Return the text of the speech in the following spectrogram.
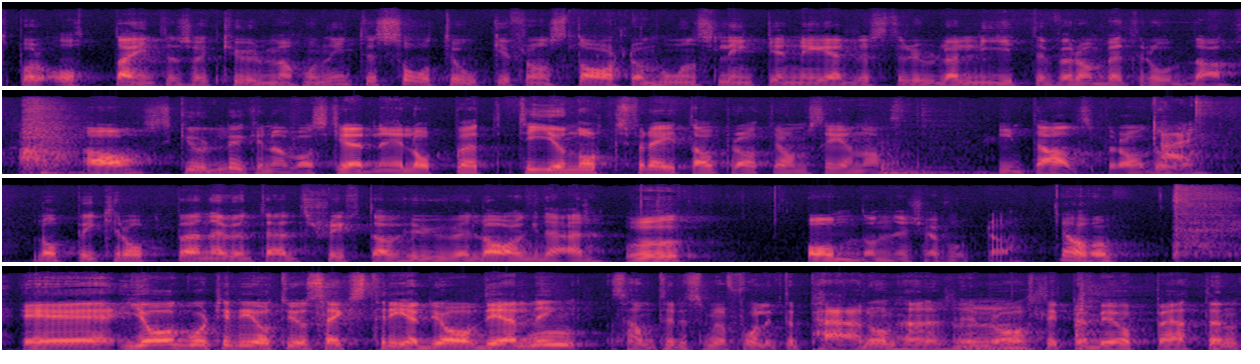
Spår 8 är inte så kul, men hon är inte så tokig från start. Om hon slinker ner, det strular lite för de betrodda. Ja, skulle kunna vara skrällen i loppet. 10 Nox Freitau pratade jag om senast. Inte alls bra då. Nej. Lopp i kroppen, eventuellt skifte av huvudlag där. Mm. Om de nu kör fort då. Ja. Eh, jag går till V86 tredje avdelning, samtidigt som jag får lite päron här. Det är bra, slipper jag bli uppäten.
